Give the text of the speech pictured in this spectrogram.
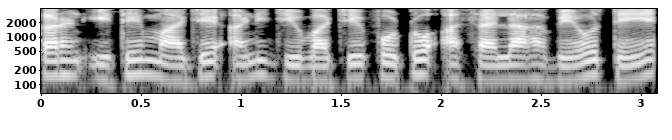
कारण इथे माझे आणि जीवाचे फोटो असायला हवे होते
